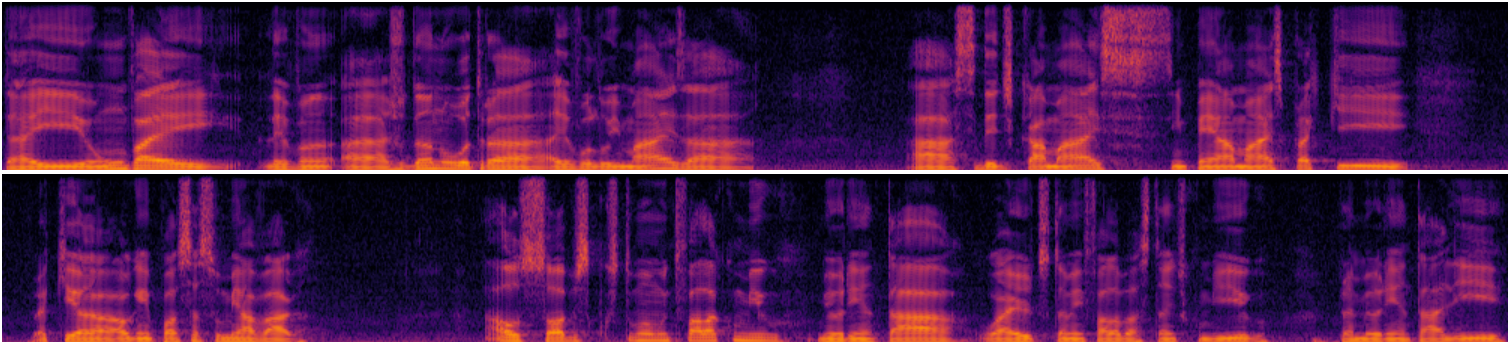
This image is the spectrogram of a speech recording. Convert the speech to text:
Daí um vai levando, ajudando o outro a, evoluir mais, a, a se dedicar mais, se empenhar mais para que, que alguém possa assumir a vaga. Ah, os Sobs costumam muito falar comigo, me orientar. O Ayrton também fala bastante comigo, para me orientar ali,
